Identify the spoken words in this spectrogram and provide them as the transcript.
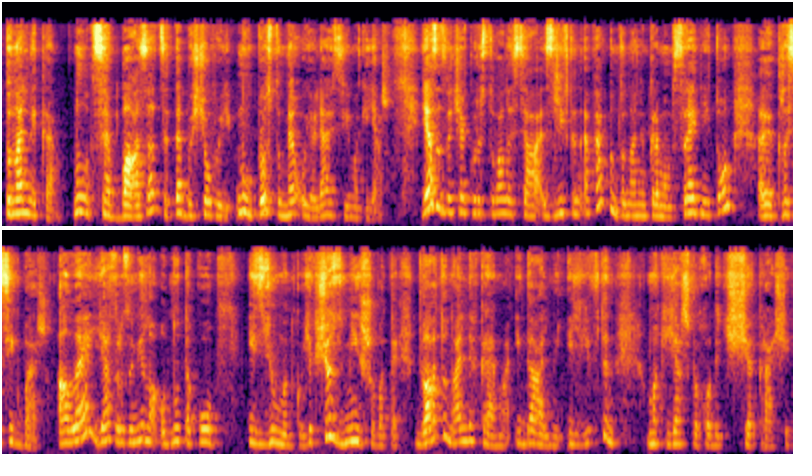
Тональний крем. Ну, це база, це те, без чого ну просто не уявляю свій макіяж. Я зазвичай користувалася з ліфтинг ефектом тональним кремом середній тон е, Classic Beige. Але я зрозуміла одну таку ізюминку. Якщо змішувати два тональних крема, ідеальний і ліфтинг, макіяж виходить ще кращий.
